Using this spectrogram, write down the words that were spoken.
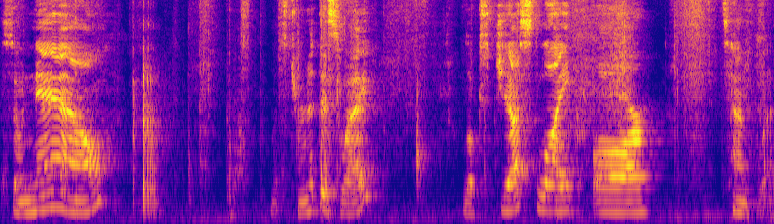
so now, let's turn it this way. Looks just like our template.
